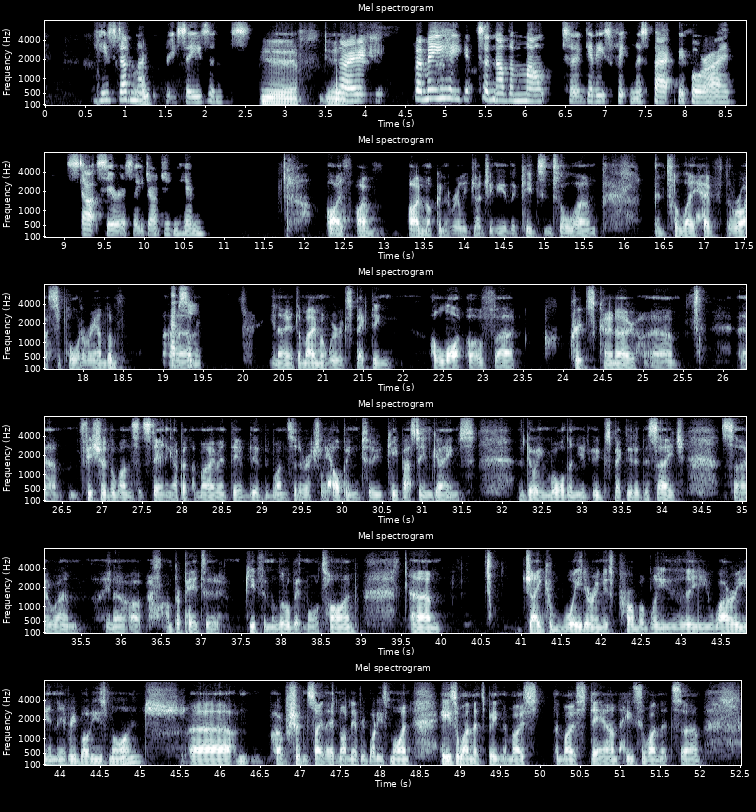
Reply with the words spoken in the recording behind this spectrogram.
He's done no Oh. pre seasons. Yeah, yeah. So for me, he gets another month to get his fitness back before I start seriously judging him. I, I'm I'm not going to really judge any of the kids until um, until they have the right support around them. Um, Absolutely. you know, at the moment we're expecting a lot of uh, Cripps, Curnow, um, um, Fisher, the ones that's standing up at the moment. They're, they're the ones that are actually helping to keep us in games. Doing more than you'd expected at this age. So, um, you know, I, I'm prepared to give them a little bit more time. Um, Jacob Weitering is probably the worry in everybody's mind. Uh, I shouldn't say that, not in everybody's mind. He's the one that's been the most the most down. He's the one that's um,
